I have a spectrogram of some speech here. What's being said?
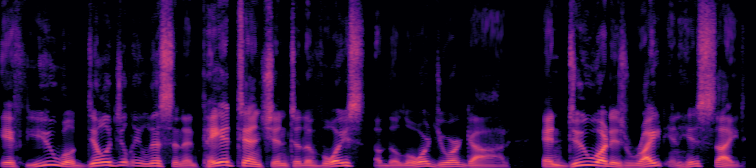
If you will diligently listen and pay attention to the voice of the Lord your God, and do what is right in His sight,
